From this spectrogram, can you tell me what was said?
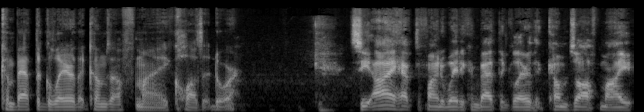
combat the glare that comes off my closet door. See, I have to find a way to combat the glare that comes off my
